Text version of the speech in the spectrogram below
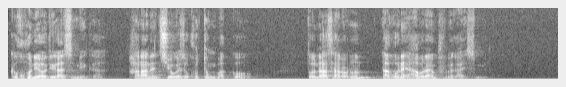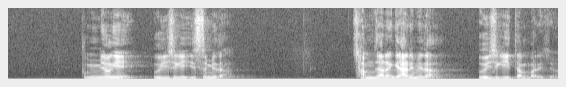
그 혼이 어디 갔습니까? 하나는 지옥에서 고통받고 또 나사로는 낙원의 아브라함 품에 가 있습니다. 분명히 의식이 있습니다. 잠자는 게 아닙니다. 의식이 있단 말이죠.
